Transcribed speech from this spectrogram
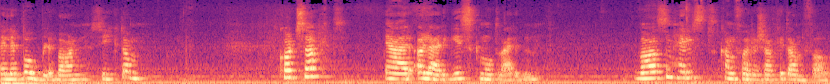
eller boblebarnsykdom. Kort sagt, jeg er allergisk mot verden. Hva som helst kan forårsake et anfall.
